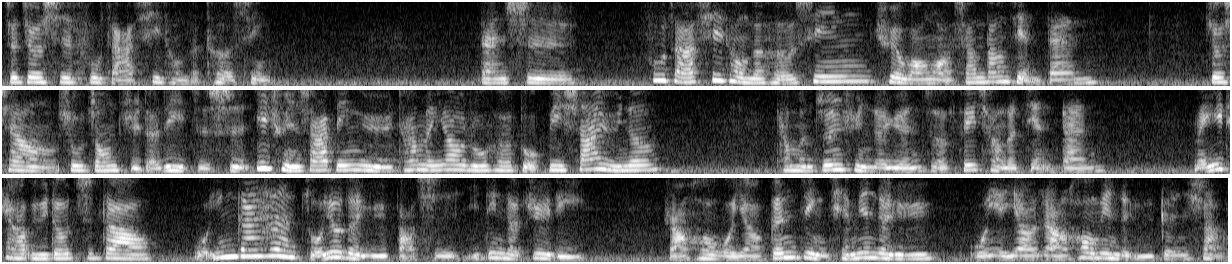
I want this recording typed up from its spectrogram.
这就是复杂系统的特性。但是。复杂系统的核心却往往相当简单，就像书中举的例子，是一群沙丁鱼，它们要如何躲避鲨鱼呢？它们遵循的原则非常的简单，每一条鱼都知道，我应该和左右的鱼保持一定的距离，然后我要跟紧前面的鱼，我也要让后面的鱼跟上，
